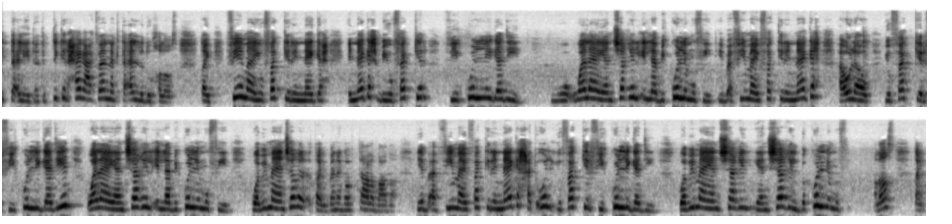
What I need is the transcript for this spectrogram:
التقليد. هتبتكر حاجة عشان إنك تقلد وخلاص. طيب فيما يفكر الناجح الناجح بيفكر في كل جديد ولا ينشغل إلا بكل مفيد. يبقى فيما يفكر الناجح هقول أهو يفكر في كل جديد ولا ينشغل إلا بكل مفيد. وبما ينشغل طيب أنا جاوبتها على بعضها. يبقى فيما يفكر الناجح هتقول يفكر في كل جديد. وبما ينشغل ينشغل بكل مفيد. خلاص؟ طيب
